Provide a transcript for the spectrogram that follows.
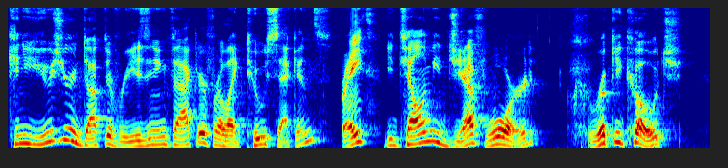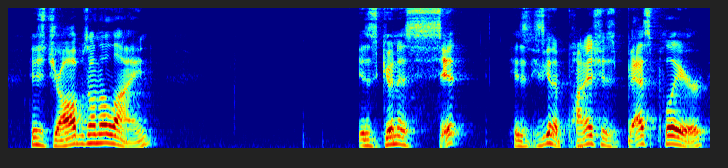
can you use your inductive reasoning factor for like two seconds? right? You telling me Geoff Ward, rookie coach, his job's on the line, is gonna sit his he's gonna punish his best player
